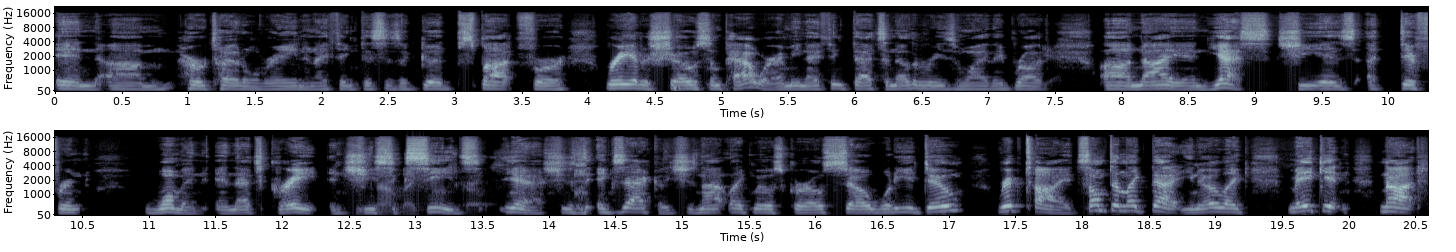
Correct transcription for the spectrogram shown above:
in um, her title reign, and I think this is a good spot for Rhea to show some power. I mean, I think that's another reason why they brought uh, Nia in. Yes, she is a different woman, and that's great, and she She's like most succeeds. girls. yeah, she's exactly. She's not like most girls. So what do you do? Riptide, something like that. You know, like make it not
